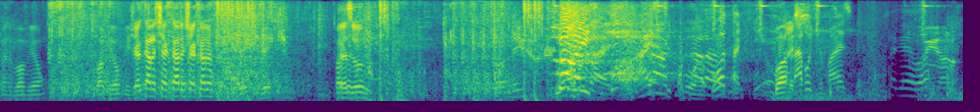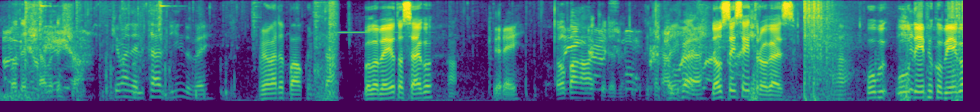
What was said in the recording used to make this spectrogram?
Mano, bombe um. Bombe um, Tinha cara, tinha cara, tinha cara. Mais um. Nice, porra. Bota aqui. Boa. Brabo demais, velho. Vou deixar, vou deixar. Aqui, mano, ele tá vindo, velho. Vou jogar do balcão, onde tá? Bola meio, tô cego. Pera aí. Vou bangar aqui, Dudu. Vai. Não sei se entrou, guys. Aham. O, o Deep comigo.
